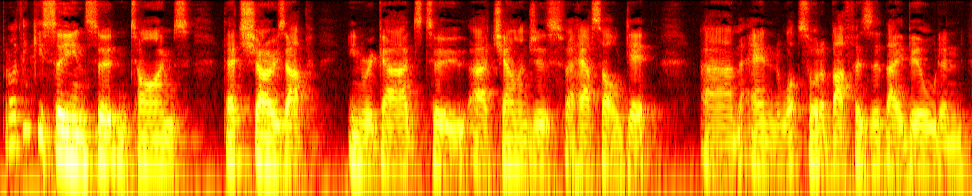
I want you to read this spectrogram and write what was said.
but I think you see in certain times that shows up in regards to uh, challenges for household debt um, and what sort of buffers that they build and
